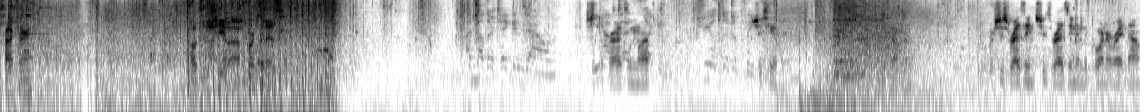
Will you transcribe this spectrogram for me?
factory. Oh, it's a Sheila. Of course it is. Another taken down. Just We horizon left. She's healing. She's coming. Or she's rezzing. She's rezzing in the corner right now.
